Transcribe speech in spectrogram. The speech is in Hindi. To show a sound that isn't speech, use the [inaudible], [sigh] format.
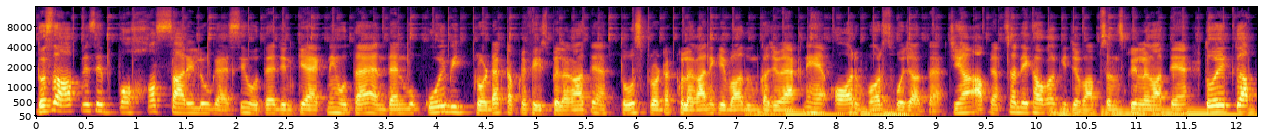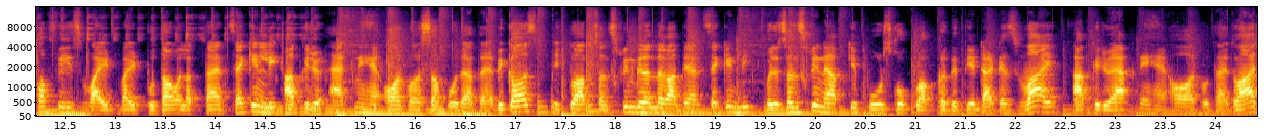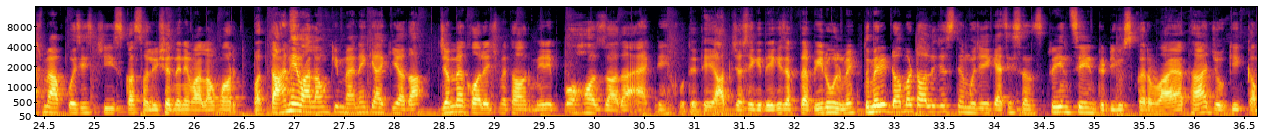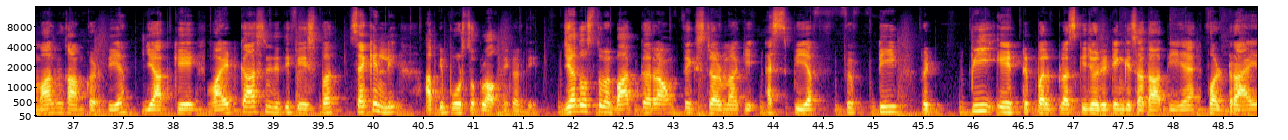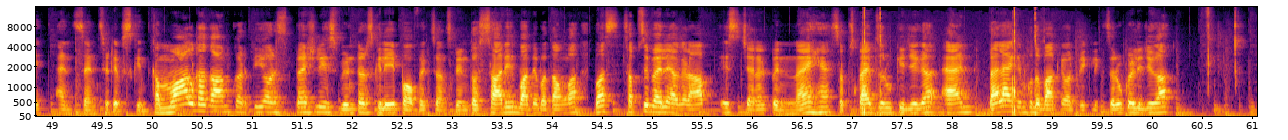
दोस्तों, आप में से बहुत सारे लोग ऐसे होते हैं जिनके एक्ने होता है एंड देन वो कोई भी प्रोडक्ट अपने फेस पे लगाते हैं तो उस प्रोडक्ट को लगाने के बाद उनका जो एक्ने है और वर्स हो जाता है। जी हाँ आपने अक्सर देखा होगा कि जब आप सनस्क्रीन लगाते हैं तो एक तो आपका फेस व्हाइट व्हाइट पुता हुआ लगता है सेकेंडली आपके जो एक्ने है और वर्स अप हो जाता है। बिकॉज़ एक तो आप सनस्क्रीन गलत लगाते हैं सेकेंडली वो जो सनस्क्रीन है आपके पोर्स को क्लॉक कर देती है डेट इज़ वाई आपके जो एक्ने है और होता है। तो आज मैं आपको इसी चीज़ का सोल्यूशन देने वाला हूँ और बताने वाला हूँ कि मैंने क्या किया था। जब मैं कॉलेज में था और मेरे बहुत ज़्यादा एक्ने होते थे। आप जैसे कि देख ही सकते हैं बी रोल में। तो मेरी डोमाटोलॉजिस्ट ने मुझे एक ऐसी सनस्क्रीन से इंट्रोड्यूस करवाया था, जो कि कमाल का काम करती है। ये आपके व्हाइट कास्ट नहीं देती फेस पर। सेकेंडली आपकी पोर्स को क्लॉक नहीं करती। जी हाँ दोस्तों, मैं बात कर रहा हूँ फिक्स टर्मा की S P F fifty P A triple plus की जो रेटिंग के साथ आती है for dry and sensitive skin कमाल का काम करती है और स्पेशली इस विंटर्स के लिए परफेक्ट सनस्क्रीन तो सारी बातें बताऊँगा। बस सबसे पहले अगर आप इस चैनल पर नए हैं सब्सक्राइब ज़रूर कीजिएगा एंड बेल आइकन को दबा के और पे क्लिक ज़रूर कर लीजिएगा।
